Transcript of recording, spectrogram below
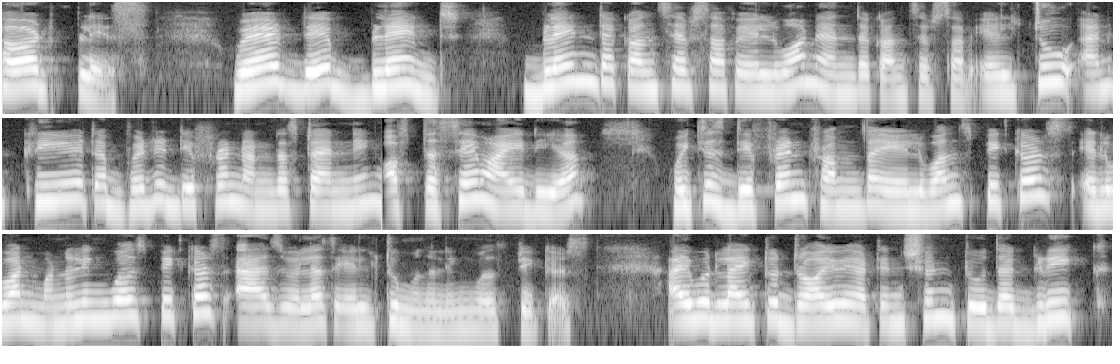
third place where they blend blend the concepts of L1 and the concepts of L2 and create a very different understanding of the same idea which is different from the L1 speakers, L1 monolingual speakers as well as L2 monolingual speakers. I would like to draw your attention to the Greek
